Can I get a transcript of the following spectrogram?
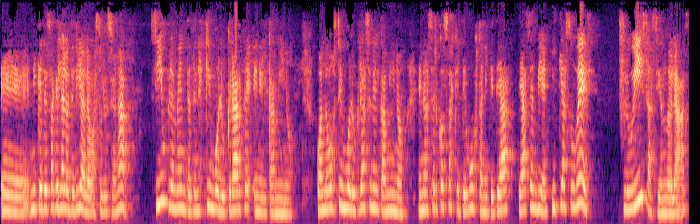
Eh, ni que te saques la lotería lo va a solucionar. Simplemente tenés que involucrarte en el camino. Cuando vos te involucras en el camino, en hacer cosas que te gustan y que te, te hacen bien y que a su vez fluís haciéndolas,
